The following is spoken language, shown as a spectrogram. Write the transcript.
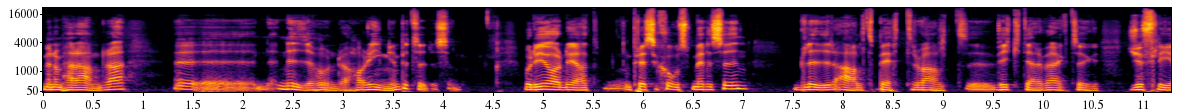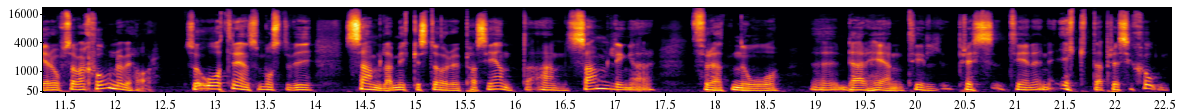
Men de här andra eh, 900 har ingen betydelse. Och det gör det att precisionsmedicin blir allt bättre och allt eh, viktigare verktyg ju fler observationer vi har. Så återigen så måste vi samla mycket större patientansamlingar för att nå eh, därhen till, till en äkta precision.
